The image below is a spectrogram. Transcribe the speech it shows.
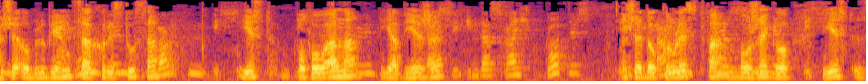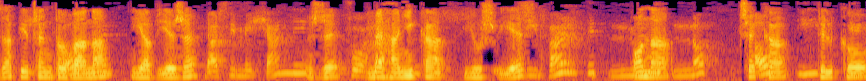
że oblubienica Chrystusa jest powołana. Ja wierzę, że do Królestwa Bożego jest zapieczętowana. Ja wierzę, że mechanika już jest. Ona czeka tylko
